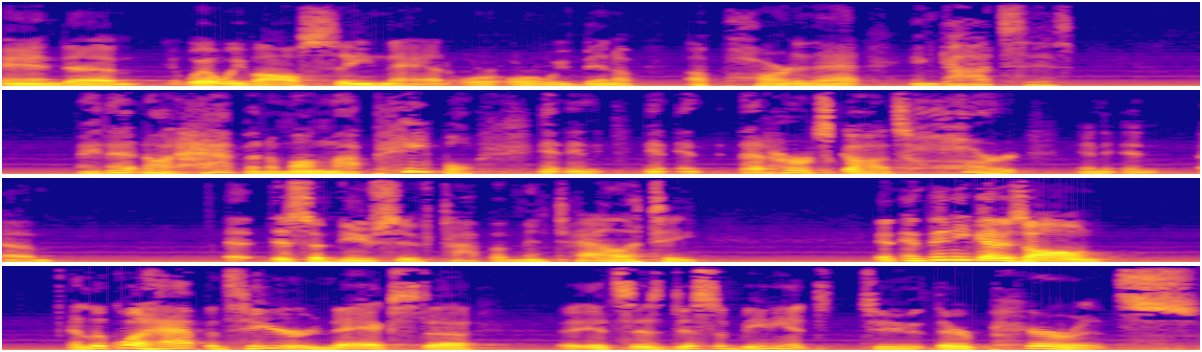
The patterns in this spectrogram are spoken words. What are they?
And, um, well, we've all seen that or, or we've been a, a part of that. And God says, may that not happen among my people. And, and, and, and that hurts God's heart. And, and um, uh, this abusive type of mentality. And, and then he goes on and look what happens here next. Uh, it says, disobedient to their parents.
